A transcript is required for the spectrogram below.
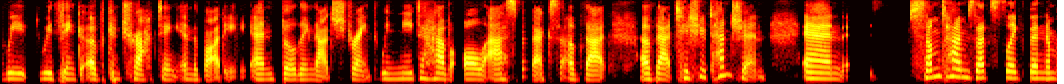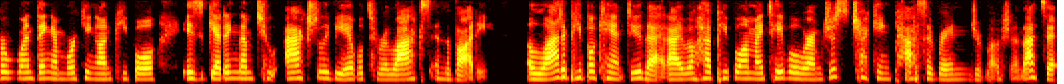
we we think of contracting in the body and building that strength? We need to have all aspects of that of that tissue tension. And sometimes that's like the number one thing i'm working on people is getting them to actually be able to relax in the body a lot of people can't do that. I will have people on my table where I'm just checking passive range of motion. That's it.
